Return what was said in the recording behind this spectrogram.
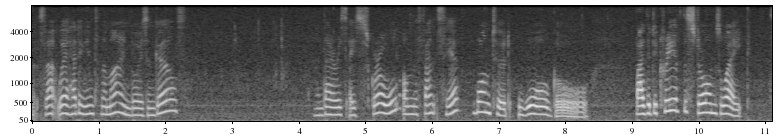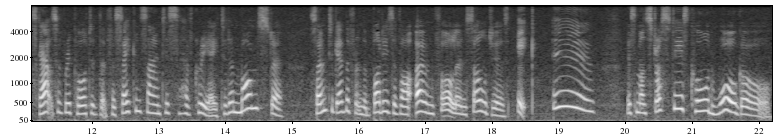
That's that. We're heading into the mine, boys and girls. And there is a scroll on the fence here. Wanted, Wargore. By the decree of the Storm's Wake, scouts have reported that Forsaken scientists have created a monster sewn together from the bodies of our own fallen soldiers. Ick. Ew. This monstrosity is called Wargore.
